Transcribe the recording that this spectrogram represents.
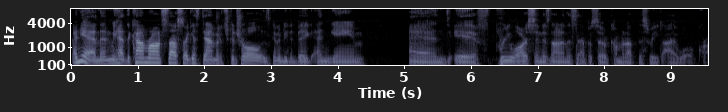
and yeah, and then we had the Cameron stuff. So I guess damage control is going to be the big end game. And if Brie Larson is not in this episode coming up this week, I will cry.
